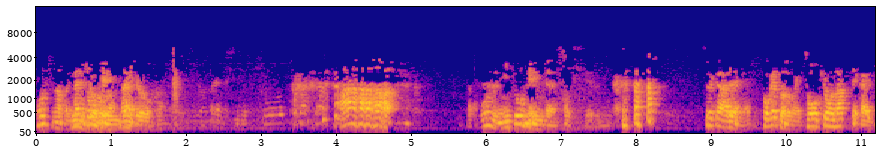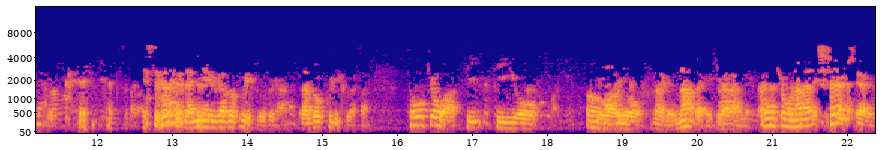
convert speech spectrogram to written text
この人なんか何二等兵何みたいな。ああ、この人二等兵みたいなシャツ着てる。それからあれだね、ポケットのとかに東京なって書いてある。えそれなんかダニエル・ラドクリフが、ラドクリフがさ、東京は T- TO、OIO なんだけど、なだけひらがなで、東京なって刺繍してある。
